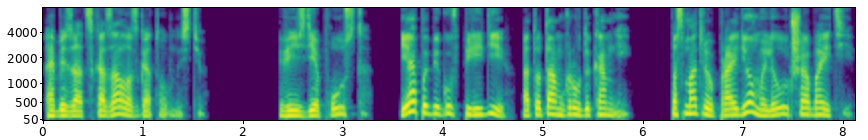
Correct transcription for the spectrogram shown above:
Абизад сказала с готовностью. «Везде пусто. Я побегу впереди, а то там груды камней. Посмотрю, пройдем или лучше обойти».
